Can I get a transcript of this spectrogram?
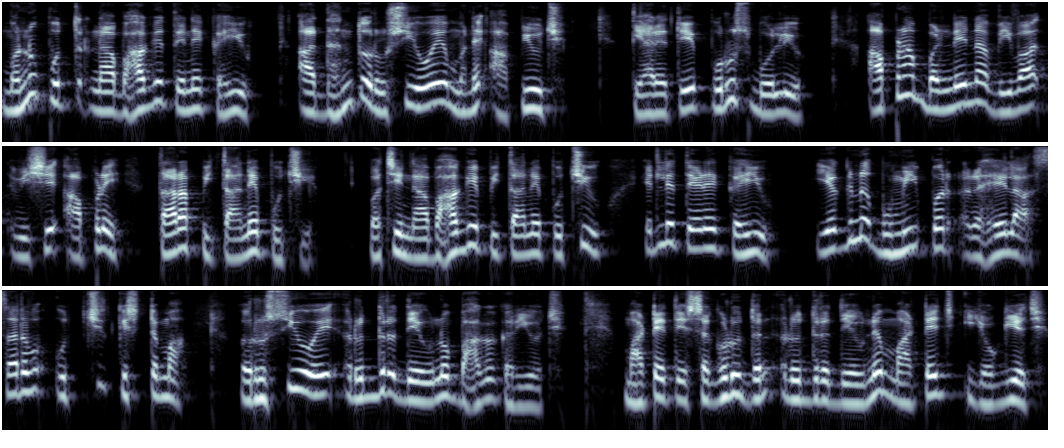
મનુપુત્ર નાભાગે તેને કહ્યું, આ ધન તો ઋષિઓએ મને આપ્યું છે. ત્યારે તે પુરુષ બોલ્યો, આપણા બંનેના વિવાદ વિશે આપણે તારા પિતાને પૂછીએ. પછી નાભાગે પિતાને પૂછ્યું, એટલે તેણે કહ્યું, યજ્ઞભૂમિ પર રહેલા સર્વ ઉચ્ચકિષ્ટમાં ઋષિઓએ રુદ્રદેવનો ભાગ કર્યો છે. માટે તે સઘળું ધન રુદ્રદેવને માટે જ યોગ્ય છે.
